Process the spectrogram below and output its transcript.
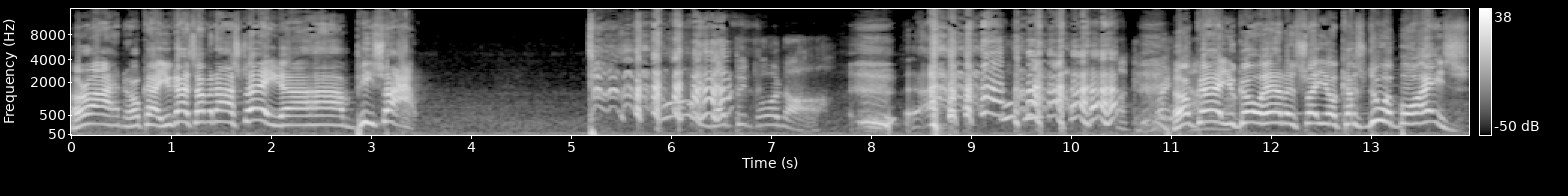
All right, okay. You guys have a nice day. Uh, peace out. Dead people no. okay, right Okay, you go ahead and say your cuz do it, boys.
